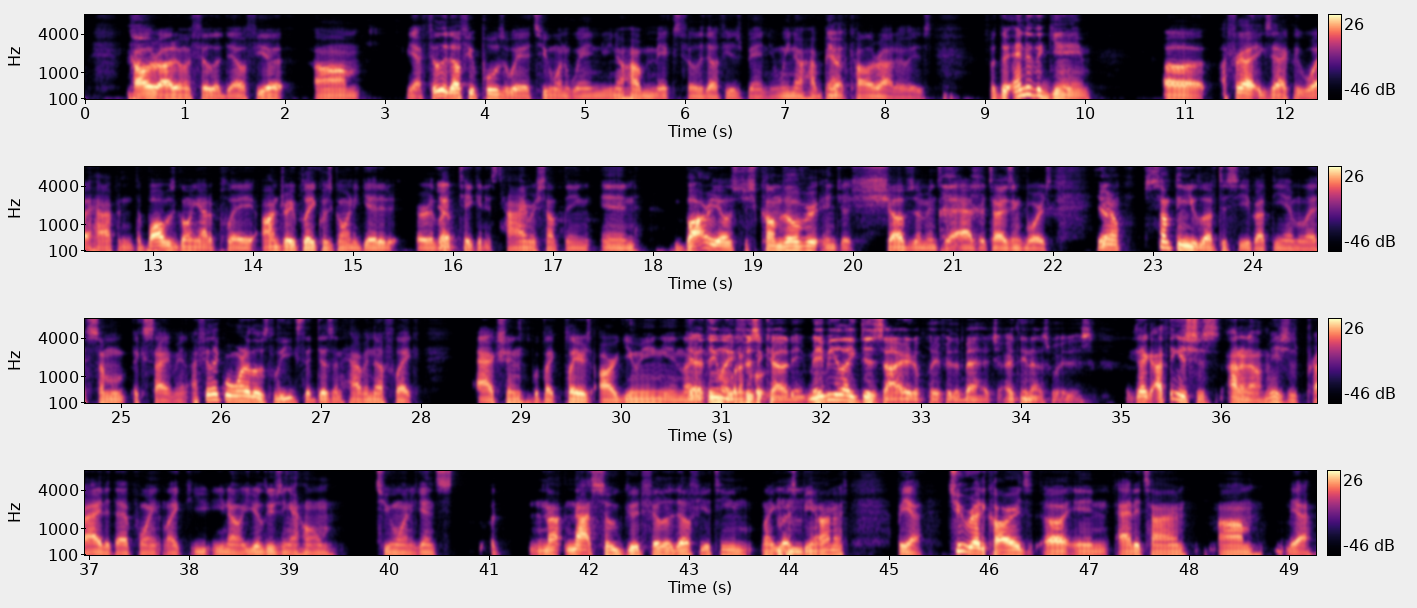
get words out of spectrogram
Colorado and Philadelphia. Um, yeah, Philadelphia pulls away a 2 1 win. You know how mixed Philadelphia's been, and we know how bad Yeah. Colorado is. But the end of the game, uh, I forgot exactly what happened. The ball was going out of play. Andre Blake was going to get it, or like Yep. taking his time or something, and Barrios just comes over and just shoves him into the advertising boards. You know, something you love to see about the MLS, some excitement. I feel like we're one of those leagues that doesn't have enough like action with like players arguing and like yeah, I think like quote, unquote, physicality, maybe like desire to play for the badge. I think that's what it is. Like I think it's just I don't know. Maybe it's just pride at that point. Like you you know you're losing at home two one against a not not so good Philadelphia team. Like let's Mhm. be honest. But yeah, two red cards uh in added time. Um yeah,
